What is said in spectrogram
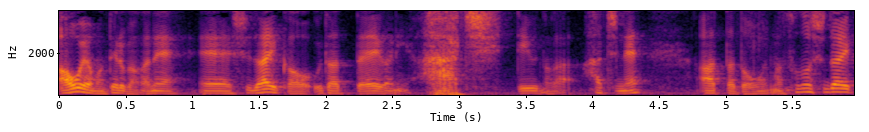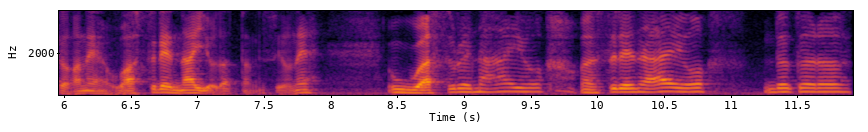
青山テルマがね、えー主題歌を歌った映画に「ハチ」っていうのが8ねあったと思いますその主題歌がね「忘れないよ」だったんですよね忘れないよ忘れないよだから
